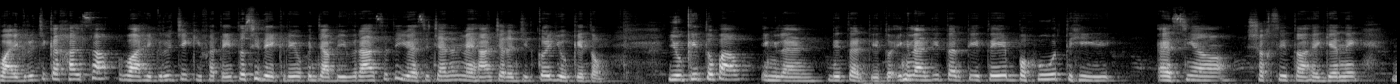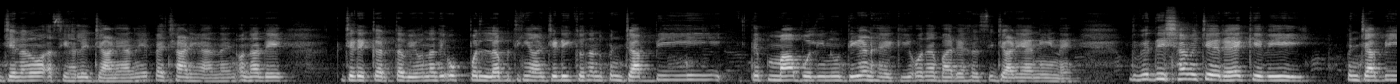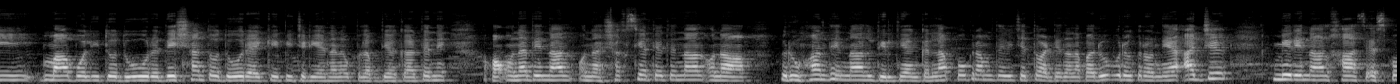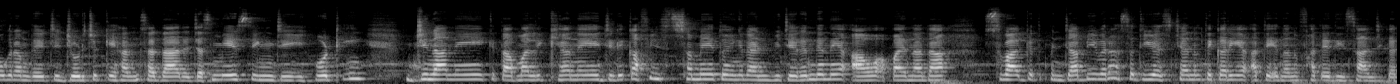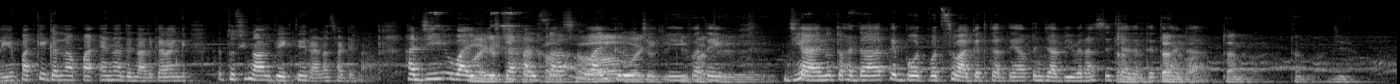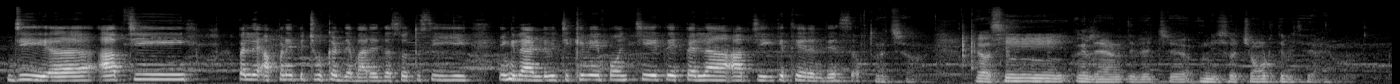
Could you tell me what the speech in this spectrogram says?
ਵਾਹਿਗੁਰੂ ਜੀ ਕਾ ਖਾਲਸਾ ਵਾਹਿਗੁਰੂ ਜੀ ਕੀ ਫਤਿਹ। ਤੁਸੀਂ ਦੇਖ ਰਹੇ ਹੋ ਪੰਜਾਬੀ ਵਿਰਾਸਤ ਯੂਐਸਏ ਚੈਨਲ। ਮੈਂ ਹਾਂ ਚਰਨਜੀਤ ਕੌਰ ਯੂਕੇ ਤੋਂ। ਯੂਕੇ ਤੋਂ ਭਾਵ ਇੰਗਲੈਂਡ ਦੀ ਧਰਤੀ ਤੋਂ। ਇੰਗਲੈਂਡ ਦੀ ਧਰਤੀ ਤੇ ਬਹੁਤ ਹੀ ਐਸੀਆਂ ਸ਼ਖਸੀਅਤਾਂ ਹੈਗੀਆਂ ਨੇ ਜਿਨ੍ਹਾਂ ਨੂੰ ਅਸੀਂ ਹਲੇ ਜਾਣਿਆ ਨਹੀਂ ਪਛਾਣਿਆ ਨਹੀਂ। ਉਹਨਾਂ ਦੇ ਜਿਹੜੇ ਕਰਤਵ ਉਹਨਾਂ ਦੇ ਉਪਲਬਧੀਆਂ ਜਿਹੜੀ ਕਿ ਉਹਨਾਂ ਨੂੰ ਪੰਜਾਬੀ ਤੇ ਮਾਂ ਬੋਲੀ ਨੂੰ ਦੇਣ ਹੈਗੀ, ਉਹਨਾਂ ਬਾਰੇ ਅਸੀਂ ਜਾਣਿਆ ਨਹੀਂ ਨੇ। ਵਿਦੇਸ਼ਾਂ ਵਿੱਚ ਰਹਿ ਕੇ ਵੀ ਪੰਜਾਬੀ ਮਾਂ ਬੋਲੀ ਤੋਂ ਦੂਰ, ਦੇਸ਼ਾਂ ਤੋਂ ਦੂਰ ਰਹਿ ਕੇ ਵੀ ਜਿਹੜੀਆਂ ਇਹਨਾਂ ਨੇ ਉਪਲਬਧੀਆਂ ਕਰਦੇ ਨੇ, ਆਪਾਂ ਉਹਨਾਂ ਦੇ ਨਾਲ, ਉਹਨਾਂ ਸ਼ਖਸੀਅਤਾਂ ਦੇ ਨਾਲ, ਉਹਨਾਂ ਰੂਹਾਂ ਦੇ ਨਾਲ, ਦਿਲ ਦੀਆਂ ਗੱਲਾਂ ਪ੍ਰੋਗਰਾਮ ਦੇ ਵਿੱਚ ਤੁਹਾਡੇ ਨਾਲ ਆਪਾਂ ਰੂਬਰੂ ਕਰਾਉਂਦੇ ਆ ਅੱਜ ਮੇਰੇ ਨਾਲ ਖਾਸ ਇਸ ਪ੍ਰੋਗਰਾਮ ਦੇ ਵਿੱਚ ਜੁੜ ਚੁੱਕੇ ਹਨ ਸਰਦਾਰ ਜਸਮੀਰ ਸਿੰਘ ਜੀ ਹੋਠੀ ਜਿਨ੍ਹਾਂ ਨੇ ਕਿਤਾਬਾਂ ਲਿਖੀਆਂ ਨੇ ਜਿਹੜੇ ਕਾਫੀ ਸਮੇਂ ਤੋਂ ਇੰਗਲੈਂਡ ਵਿੱਚ ਰਹਿੰਦੇ ਨੇ। ਆਓ ਆਪਾਂ ਇਹਨਾਂ ਦਾ ਸਵਾਗਤ ਪੰਜਾਬੀ ਵਿਰਾਸਤ ਯੂਐਸ ਚੈਨਲ ਤੇ ਕਰੀਏ ਅਤੇ ਇਹਨਾਂ ਨੂੰ ਫਤਿਹ ਦੀ ਸਾਂਝ ਕਰੀਏ। ਬਾਕੀ ਗੱਲਾਂ ਆਪਾਂ ਇਹਨਾਂ ਦੇ ਨਾਲ ਕਰਾਂਗੇ। ਤੇ ਤੁਸੀਂ ਨਾਲ ਦੇਖਦੇ ਰਹਿਣਾ ਸਾਡੇ ਨਾਲ। ਹਾਂਜੀ ਵਾਹਿਗੁਰੂ ਜੀ ਕਾ ਖਾਲਸਾ। ਵਾਹਿਗੁਰੂ ਜੀ ਕੀ ਫਤਿਹ। ਜੀ ਆਇਆਂ ਨੂੰ ਤੁਹਾਡਾ ਤੇ ਬਹੁਤ ਬਹੁਤ ਸਵਾਗਤ ਕਰਦੇ ਹਾਂ ਪੰਜਾਬੀ ਵਿਰਾਸਤ ਚੈਨਲ ਤੇ ਤੁਹਾਡਾ। ਧੰਨਵਾਦ। ਧੰਨਵਾਦ ਜੀ। ਜੀ ਆਪ ਜੀ ਪਹਿਲੇ ਆਪਣੇ ਪਿਛੋਕੜ ਦੇ ਬਾਰੇ ਦੱਸੋ। ਤੁਸੀਂ ਇੰਗਲੈਂਡ ਵਿੱਚ ਕਿਵੇਂ ਪਹੁੰਚੇ ਤੇ ਪਹਿਲਾਂ ਆਪ ਜੀ ਕਿੱਥੇ ਰਹਿੰਦੇ ਸੋ? ਅੱਛਾ। ਅਸੀਂ ਇੰਗਲੈਂਡ ਦੇ ਵਿੱਚ 1964 ਦੇ ਵਿੱਚ ਆਏ ਹਾਂ।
